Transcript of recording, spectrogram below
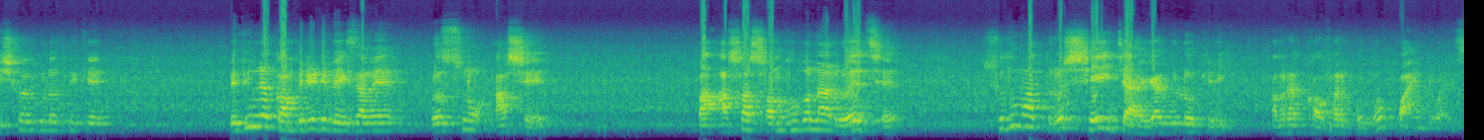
বিষয়গুলো থেকে বিভিন্ন কম্পিটিটিভ এক্সামে প্রশ্ন আসে বা আসার সম্ভাবনা রয়েছে, শুধুমাত্র সেই জায়গাগুলোকেই আমরা কভার করব পয়েন্ট ওয়াইজ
